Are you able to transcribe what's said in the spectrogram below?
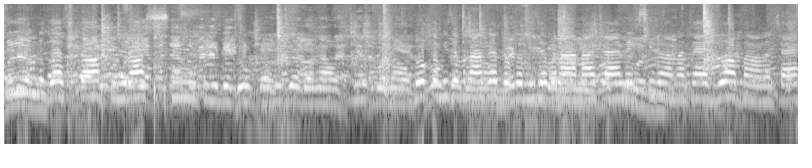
तीन गज का पूरा सूट ये देख सकते हैं दो कमीज़ें बनाना चाहे दो कमीज़ें बनाना चाहे मिक्सी बनाना चाहे जो आप बनाना चाहें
